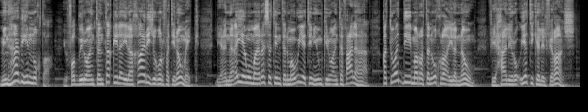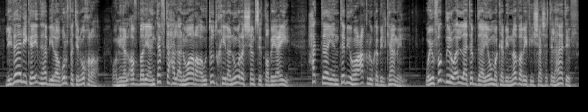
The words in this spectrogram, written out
من هذه النقطة يفضل أن تنتقل إلى خارج غرفة نومك لأن أي ممارسة تنموية يمكن أن تفعلها قد تؤدي مرة أخرى إلى النوم في حال رؤيتك للفراش. لذلك اذهب إلى غرفة أخرى ومن الأفضل أن تفتح الأنوار أو تدخل نور الشمس الطبيعي حتى ينتبه عقلك بالكامل. ويفضل ألا تبدأ يومك بالنظر في شاشة الهاتف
